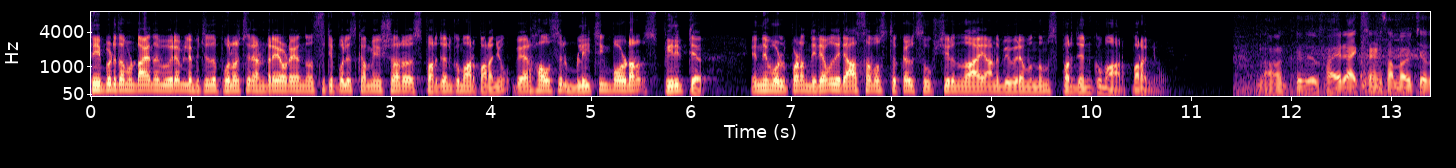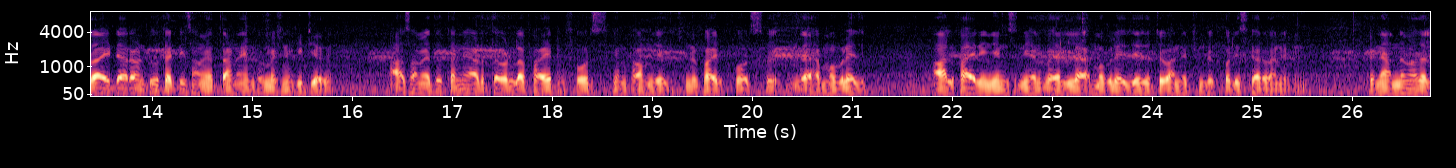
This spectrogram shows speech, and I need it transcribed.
തീപിടുത്തമുണ്ടായെന്ന വിവരം ലഭിച്ചത് പുലർച്ചെ രണ്ടരയോടെയെന്ന് city police commissioner Spurgeon Kumar പറഞ്ഞു. വെയർഹൌസിൽ ബ്ലീച്ചിംഗ് പൗഡർ സ്പിരിറ്റ് എന്നിവ ഉൾപ്പെടെ നിരവധി രാസവസ്തുക്കൾ സൂക്ഷിച്ചിരുന്നതായാണ് വിവരമെന്നും സ്പർജൻ കുമാർ പറഞ്ഞു. നമുക്ക് ഫയർ ആക്സിഡന്റ് സംഭവിച്ചതായിട്ട് അറൌണ്ട് ടു തേർട്ടി സമയത്താണ് ഇൻഫർമേഷൻ കിട്ടിയത്. ആ സമയത്ത് തന്നെ അടുത്തുള്ള ഫയർ ഫോഴ്സ് ഇൻഫോം ചെയ്തിട്ടുണ്ട്. Fire force mobilise all fire engines near by എല്ലാം മൊബിലൈസ് ചെയ്തിട്ട് വന്നിട്ടുണ്ട് പോലീസുകാർ വന്നിട്ടുണ്ട്. പിന്നെ അന്ന് മുതൽ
